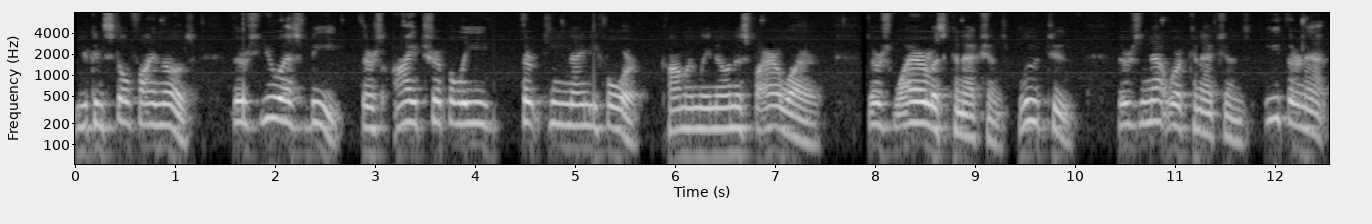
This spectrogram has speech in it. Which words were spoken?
You can still find those. There's USB. There's IEEE 1394, commonly known as FireWire. There's wireless connections, Bluetooth. There's network connections, Ethernet.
